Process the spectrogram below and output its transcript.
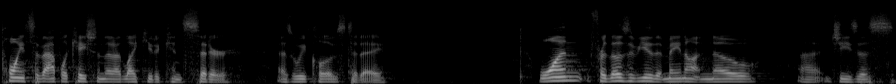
points of application that I'd like you to consider as we close today. One, for those of you that may not know uh, Jesus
